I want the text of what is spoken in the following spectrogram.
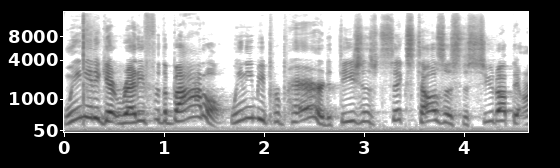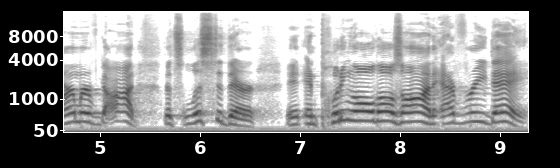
We need to get ready for the battle. We need to be prepared. Ephesians 6 tells us to suit up the armor of God that's listed there and, and putting all those on every day.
